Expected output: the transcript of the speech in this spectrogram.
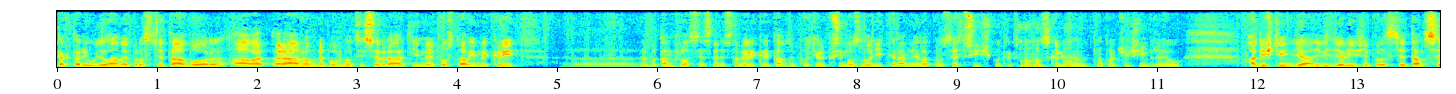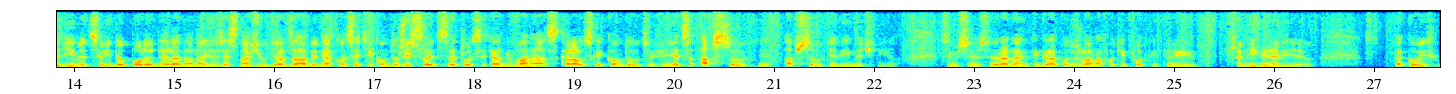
tak tady uděláme prostě tábor a ráno nebo v noci se vrátíme, postavíme kryt, eh, nebo tam vlastně jsme nestavili kryt, tam jsme fotili přímo z lodi, která měla prostě střížku, tak jsme uh-huh, to mhm, skryli na, mhm. na pročejším břehu. A když ty indiáni viděli, že prostě tam sedíme celý dopoledne, rana, že se snaží udělat záběr, na konci ti kondoři svetlo se 12 královských kondorů, což je něco absolutně, absolutně výjimečného. Si myslím, že se rada tenkrát podařila nafotit fotky, které jsem nikdy neviděl. Takových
